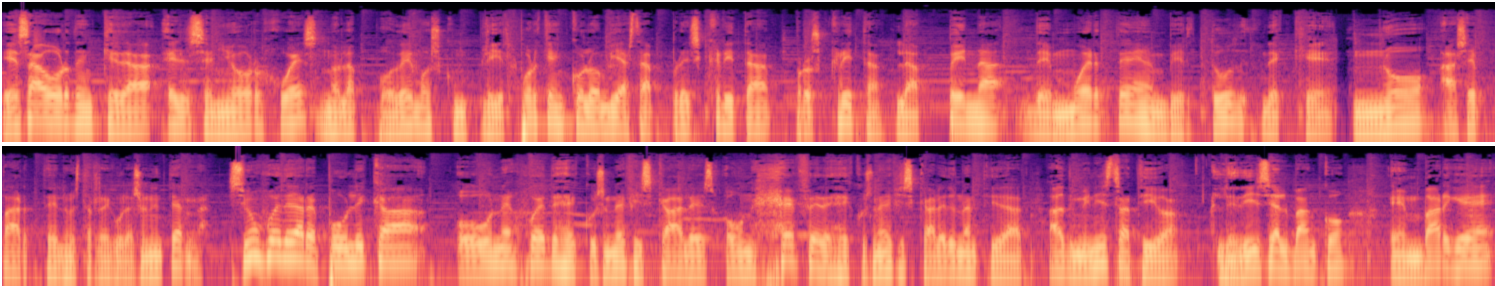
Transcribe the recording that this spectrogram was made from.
esa orden que da el señor juez no la podemos cumplir porque en Colombia está prescrita, proscrita la pena de muerte en virtud de que no hace parte de nuestra regulación interna. Si un juez de la República o un juez de ejecuciones fiscales o un jefe de ejecuciones fiscales de una entidad administrativa le dice al banco embargue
